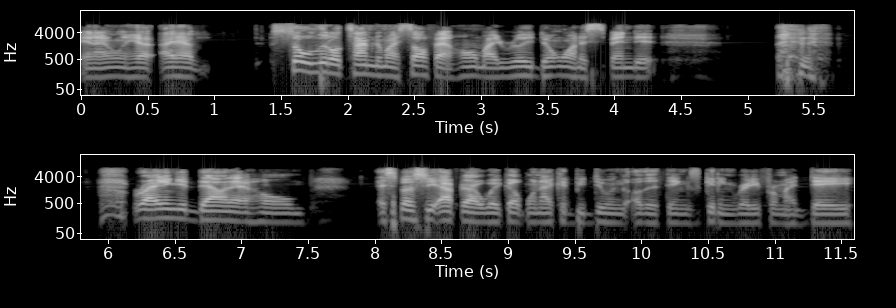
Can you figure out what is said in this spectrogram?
and I only have I have so little time to myself at home. I really don't want to spend it writing it down at home especially after I wake up when I could be doing other things, getting ready for my day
